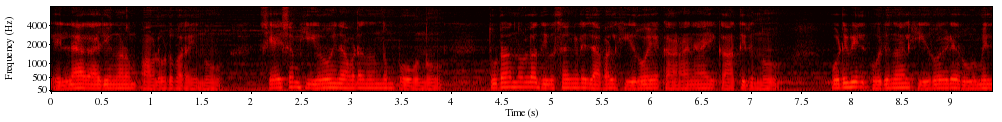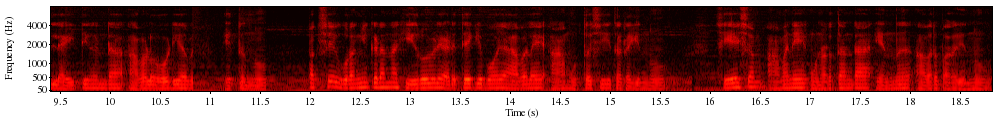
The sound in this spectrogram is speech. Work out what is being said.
എല്ലാ കാര്യങ്ങളും അവളോട് പറയുന്നു. ശേഷം ഹീറോയിൻ അവിടെ നിന്നും പോകുന്നു. തുടർന്നുള്ള ദിവസങ്ങളിൽ അവൾ ഹീറോയെ കാണാനായി കാത്തിരുന്നു. ഒടുവിൽ ഒരുനാൾ ഹീറോയുടെ റൂമിൽ ലൈറ്റ് കണ്ട അവൾ ഓടി എത്തുന്നു. പക്ഷേ ഉറങ്ങിക്കിടന്ന ഹീറോയുടെ അടുത്തേക്ക് പോയ അവളെ ആ മുത്തശ്ശി തടയുന്നു. ശേഷം അവനെ ഉണർത്തണ്ട എന്ന് അവർ പറയുന്നു.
